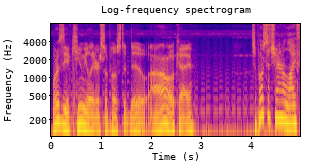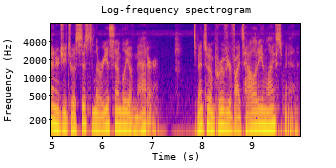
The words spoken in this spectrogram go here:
What is the accumulator supposed to do? Oh, okay. Supposed to channel life energy to assist in the reassembly of matter. It's meant to improve your vitality and lifespan.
